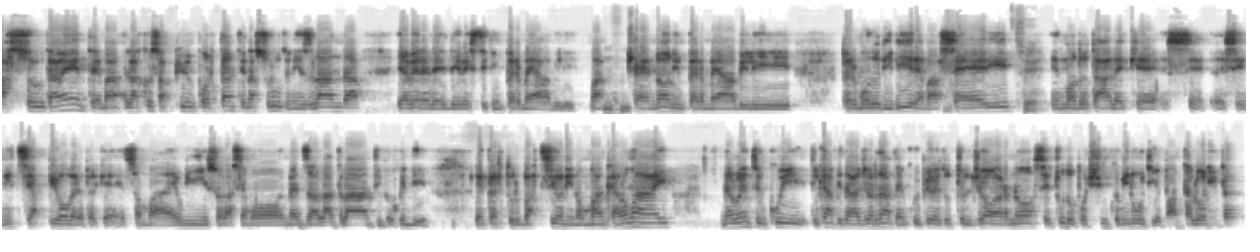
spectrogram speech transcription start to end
Assolutamente, ma la cosa più importante in assoluto in Islanda è avere dei, dei vestiti impermeabili, ma mm-hmm. cioè non impermeabili per modo di dire, ma seri, sì. in modo tale che se, se, inizia a piovere, perché insomma è un'isola, siamo in mezzo all'Atlantico, quindi le perturbazioni non mancano mai. Nel momento in cui ti capita la giornata in cui piove tutto il giorno, se tu dopo 5 minuti e pantaloni per,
